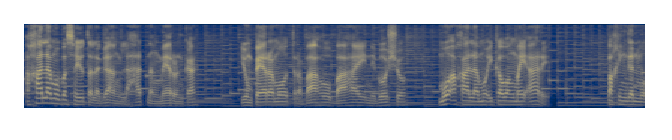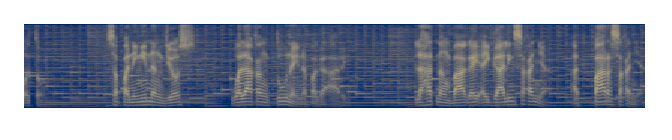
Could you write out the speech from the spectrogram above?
Akala mo ba sa'yo talaga ang lahat ng meron ka? Yung pera mo, trabaho, bahay, negosyo, mo akala mo ikaw ang may-ari. Pakinggan mo ito. Sa paningin ng Diyos, wala kang tunay na pag-aari. Lahat ng bagay ay galing sa Kanya at para sa Kanya.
